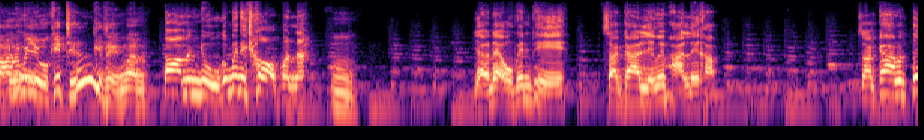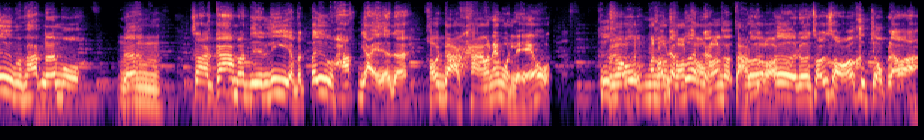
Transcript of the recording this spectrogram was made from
ตอนมันไม่อยู่คิดถึงคิดถึงมัน ตอนมันอยู่ก็ไม่ได้ชอบมันนะ อืมอยากได้โอเพนเพย์ซาก้าเลี้ยงไม่ผ่านเลยครับซาก้ามันตื้อมาพักนะโมนะอืมซาก้ามาเดลลี่อะมันตื้อพักใหญ่แล้วนะ เขาดักทางมันได้หมดแล้ว คือเขาคือมันโดนเขาดับเบิลซ้อนสองอะซ้อนสามโดนตลอด เออโดนซ้อนสองก็คือจบแล้วอะ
